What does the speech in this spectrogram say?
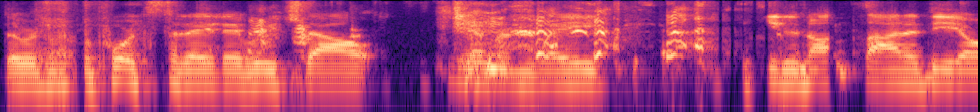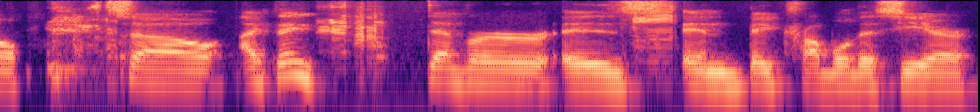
There was reports today they reached out Cameron Wake. He did not sign a deal. So I think Denver is in big trouble this year.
